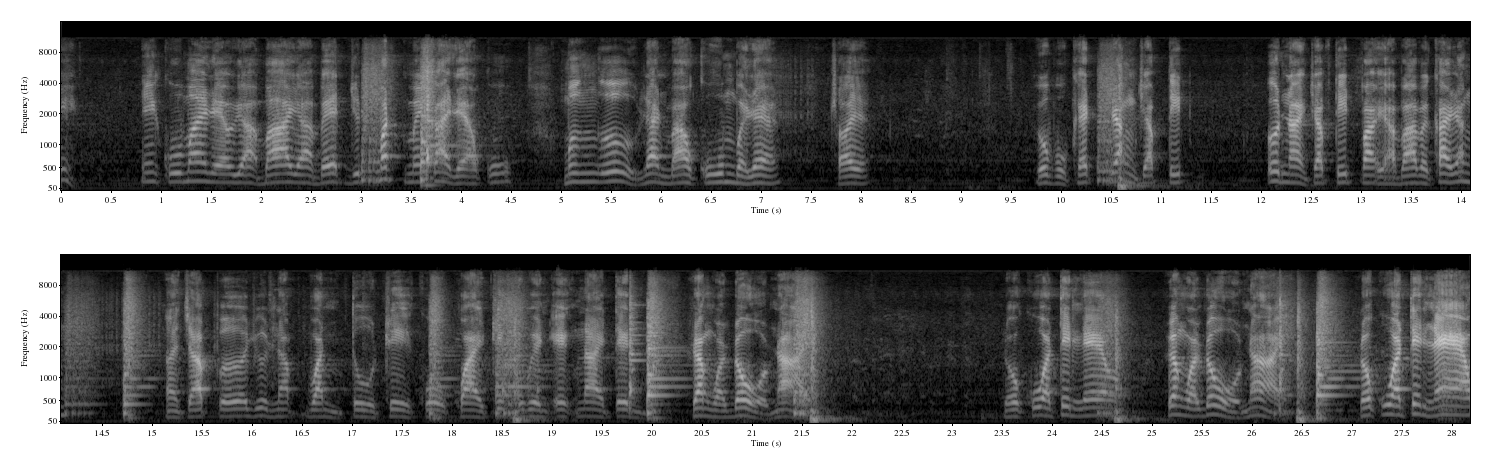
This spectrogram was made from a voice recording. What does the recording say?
นี่ นี่กูไม่แล้วอย่าบ้าอย่าเบ็ดยึดมัดไม่ใกล้แล้วกู มึงเออเล่นบ้าวกูมไปแล้วใช่โยผูกแคทรังจับติดเออนายจับติดไปอย่าบ้าไปใกล้รังจับเออยืนนับวันตูที่โคควายที่บริเวณเอกนายเต้น รังว่าโดนายโลกลัวเต้นแล้ว เรื่องว่าโดนายโลกลัวเต้นแล้ว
